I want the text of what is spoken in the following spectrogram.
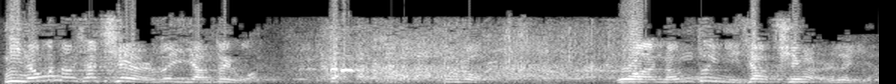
你能不能像亲儿子一样对我？叔叔，我能对你像亲儿子一样。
